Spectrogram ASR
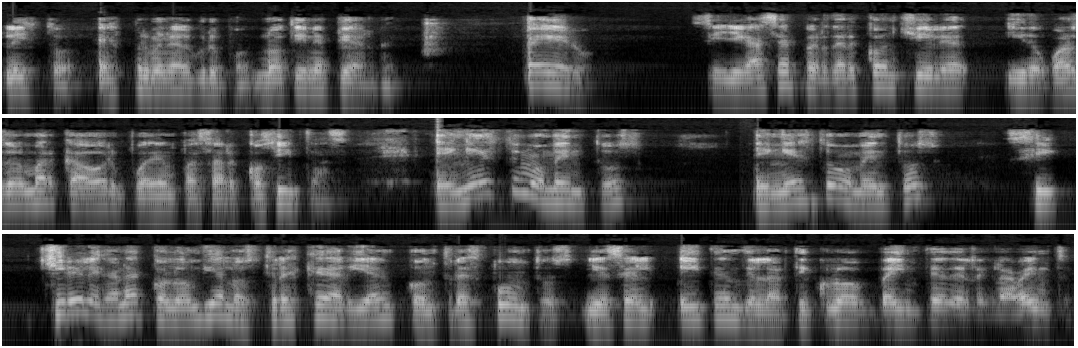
listo, es primero del grupo, no tiene pierde. Pero si llegase a perder con Chile y de acuerdo al marcador pueden pasar cositas. En estos momentos, en estos momentos, si Chile le gana a Colombia, los tres quedarían con tres puntos y es el ítem del artículo 20 del reglamento,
